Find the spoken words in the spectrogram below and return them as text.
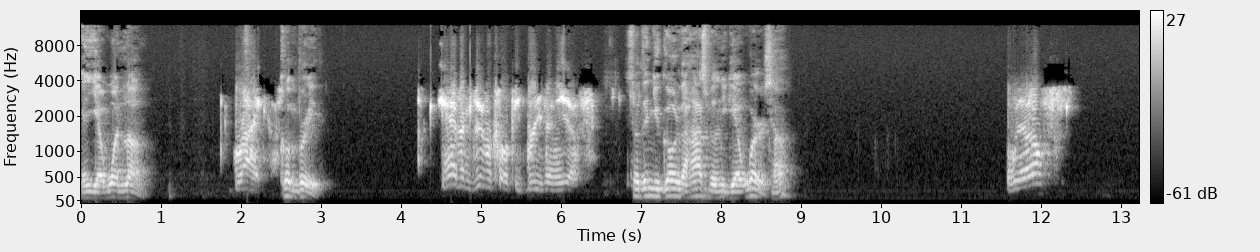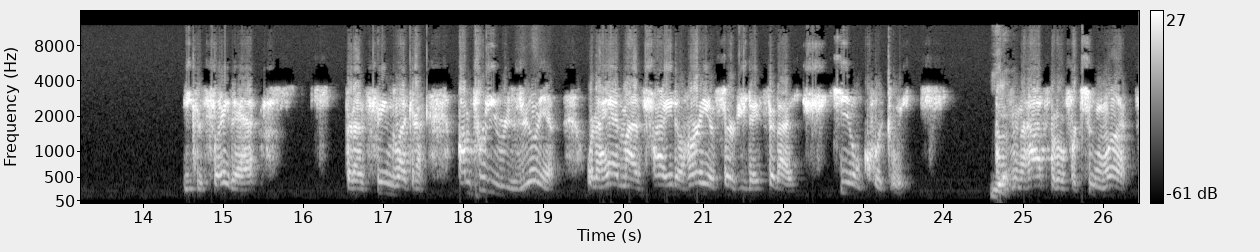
and you had one lung, right. couldn't breathe. You having difficulty breathing? Yes. So then you go to the hospital and you get worse, huh? Well, you could say that, but it seems like I, I'm pretty resilient. When I had my hiatal hernia surgery, they said I healed quickly. I was in the hospital for two months.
